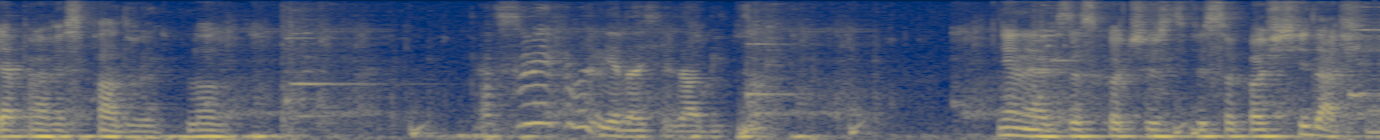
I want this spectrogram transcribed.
Ja prawie spadłem, lol. A w sumie chyba nie da się zabić, co? Nie no, jak zeskoczysz z wysokości, da się.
